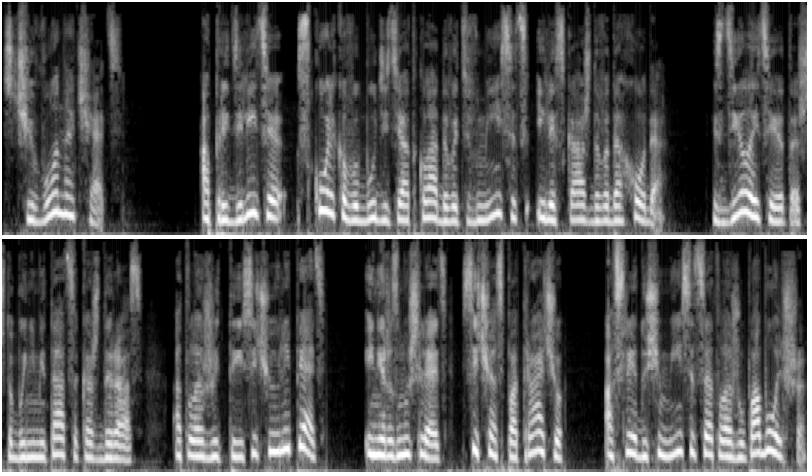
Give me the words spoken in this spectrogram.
С чего начать? Определите, сколько вы будете откладывать в месяц или с каждого дохода. Сделайте это, чтобы не метаться каждый раз, отложить тысячу или пять, и не размышлять «сейчас потрачу, а в следующем месяце отложу побольше.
